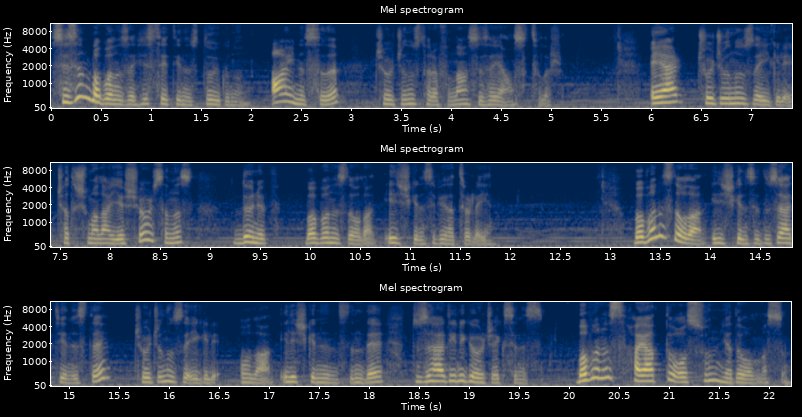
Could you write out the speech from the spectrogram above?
Sizin babanıza hissettiğiniz duygunun aynısı çocuğunuz tarafından size yansıtılır. Eğer çocuğunuzla ilgili çatışmalar yaşıyorsanız dönüp babanızla olan ilişkinizi bir hatırlayın. Babanızla olan ilişkinizi düzelttiğinizde çocuğunuzla ilgili olan ilişkinizin de düzeldiğini göreceksiniz. Babanız hayatta olsun ya da olmasın.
